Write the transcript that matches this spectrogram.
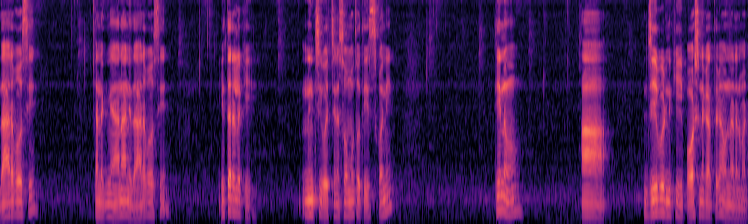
దారబోసి తన జ్ఞానాన్ని దారబోసి ఇతరులకి నుంచి వచ్చిన సొమ్ముతో తీసుకొని తిను. ఆ జీవుడికి పోషణకర్తగా ఉన్నాడనమాట.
